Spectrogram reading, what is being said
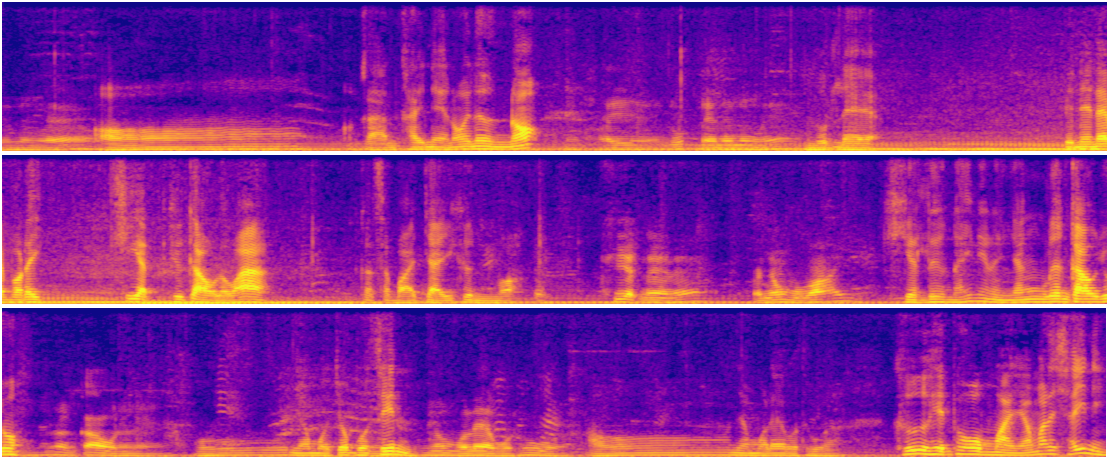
นั้นแล้วอ๋ออาการไข้แน่น้อยหนึ่งเนาะใครรุดในนั้นแล้วลดแล้ว เป็นไงได้บ่ได้เครียดคือเก่าแล้วว่า ก็สบายใจขึ้นบ่เครียดแน่แล้วก็ยังบ่ไหวเครียดเรื่องไหนเนี่ยนะยังเรื่องเก่าอยู่เรื่องเก่านี่แหละโอ้ยังบ่จบบ่สิ้นยังบ่แล้วบ่ทั่วอ๋อยังบ่แล้วบ่ทัวคือเห็นพระห่มใหม่ยังไม่ได้ใช้นี่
